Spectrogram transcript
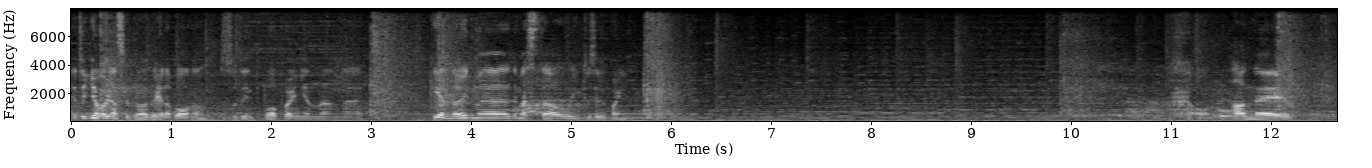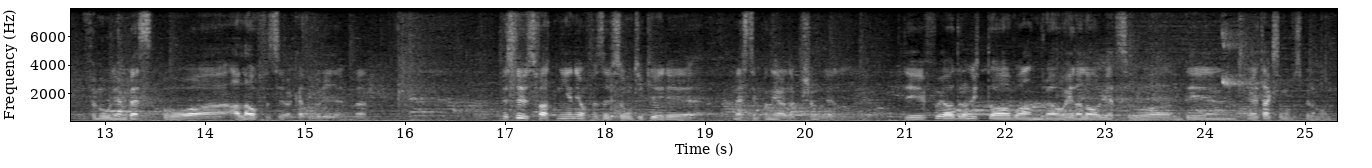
jag tycker jag var ganska bra över hela banan, så det är inte bara poängen, men eh, helt nöjd med det mesta och inklusive poängen. Ja, han är förmodligen bäst på alla offensiva kategorier, men beslutsfattningen i offensiv zon tycker jag är det mest imponerande personligen det får jag dra nytta av och andra och hela laget så det, jag är tacksam att få spela med honom.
